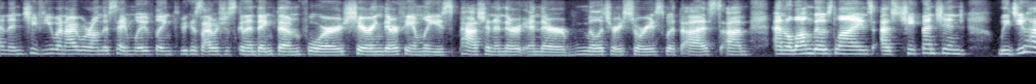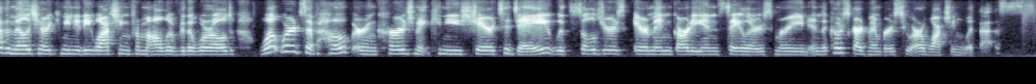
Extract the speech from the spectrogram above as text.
And then Chief, you and I were on the same wavelength because I was just going to thank them for sharing their family's passion and their and their military stories with us. Um, and along those lines, as Chief mentioned, we do have a military community watching from all over the world. What words of hope or encouragement can you share today with soldiers, airmen, guardians, sailors, Marine, and the Coast Guard members who are watching with us?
